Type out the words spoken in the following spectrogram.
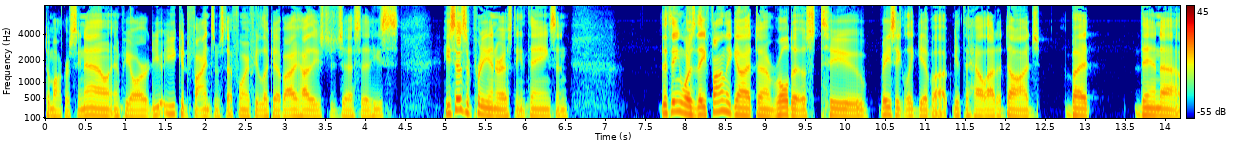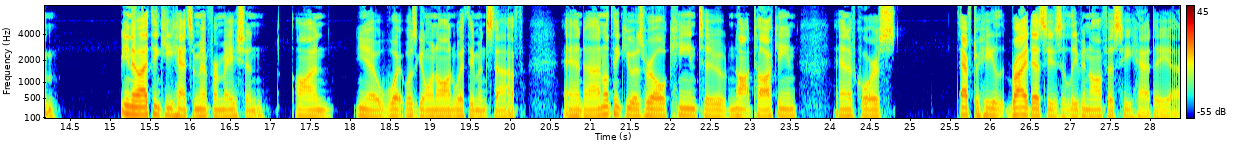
Democracy Now, NPR. You you could find some stuff for him if you look up. I highly suggest it. He's he says some pretty interesting things, and the thing was they finally got um, Roldos to basically give up, get the hell out of Dodge, but then um, you know I think he had some information on you know what was going on with him and stuff, and uh, I don't think he was real keen to not talking, and of course. After he, right as he's leaving office, he had a uh,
